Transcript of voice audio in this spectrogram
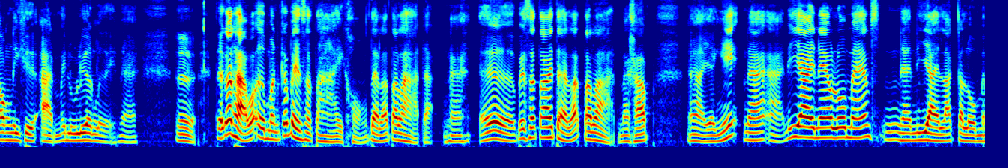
ต้องนี่คืออ่านไม่รู้เรื่องเลยนะเออแต่ก็ถามว่าเออมันก็เป็นสไตล์ของแต่ละตลาดอะนะเออเป็นสไตล์แต่ละตลาดนะครับ อ่าอย่างนี้นะอ่านิยายแนวโรแมนต์นะนิยายรักกับโรแม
